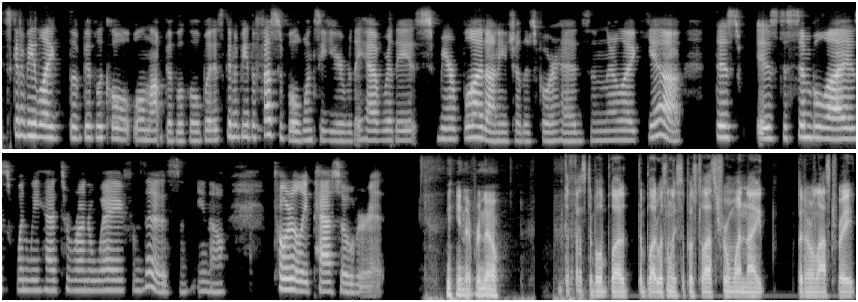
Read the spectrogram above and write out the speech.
It's gonna be like the biblical, well, not biblical, but it's gonna be the festival once a year where they have where they smear blood on each other's foreheads, and they're like, "Yeah, this is to symbolize when we had to run away from this," and you know, totally pass over it. you never know. The festival of blood. The blood was only supposed to last for one night, but it'll last for eight.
